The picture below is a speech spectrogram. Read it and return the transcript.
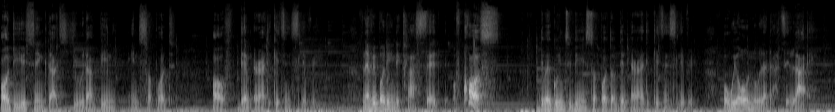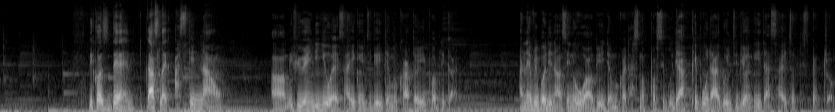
Or do you think that you would have been in support of them eradicating slavery? And everybody in the class said, Of course, they were going to be in support of them eradicating slavery. But we all know that that's a lie. Because then, that's like asking now um, if you were in the US, are you going to be a Democrat or a Republican? And everybody now saying, oh, I'll be a Democrat. That's not possible. There are people that are going to be on either side of the spectrum.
